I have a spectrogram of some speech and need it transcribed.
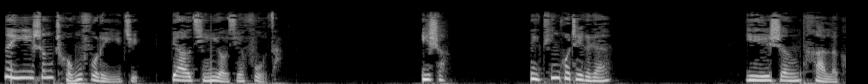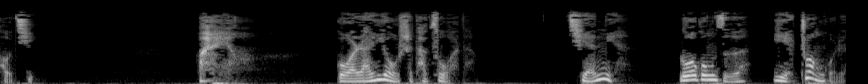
那医生重复了一句，表情有些复杂。医生，你听过这个人？医生叹了口气：“，果然又是他做的。前年，罗公子也撞过人。”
